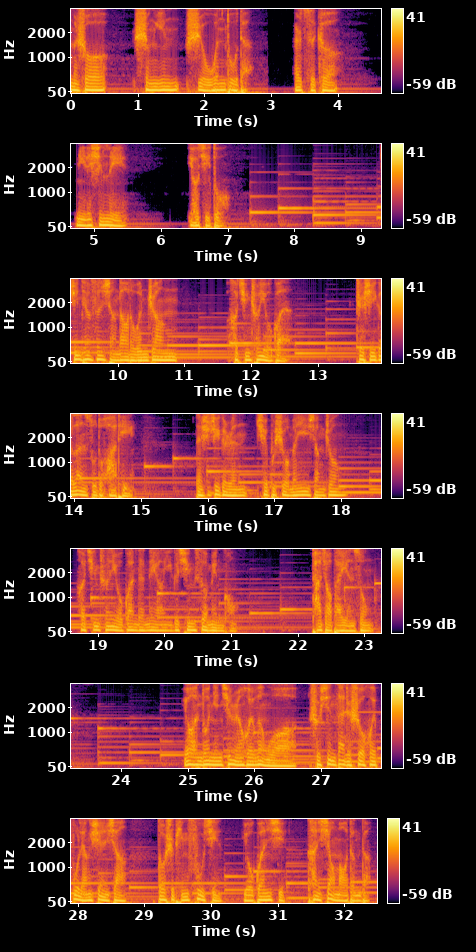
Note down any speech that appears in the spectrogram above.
他们说，声音是有温度的，而此刻，你的心里有几度？今天分享到的文章和青春有关，这是一个烂俗的话题，但是这个人却不是我们印象中和青春有关的那样一个青涩面孔，他叫白岩松。有很多年轻人会问我说：“现在的社会不良现象。”都是凭父亲有关系，看相貌等等。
